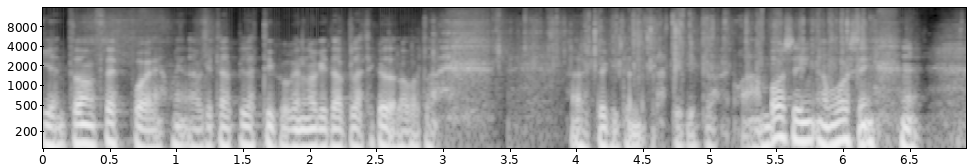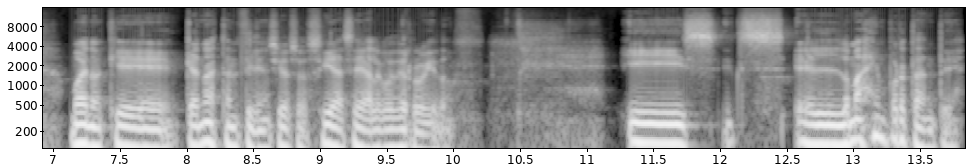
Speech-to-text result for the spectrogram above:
Y entonces, pues, mira, voy el plástico, que no quita el plástico de los botones. Ahora estoy quitando el plastiquito. Unboxing, unboxing. bueno, que, que, no es tan silencioso, sí hace algo de ruido. Y lo más importante,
